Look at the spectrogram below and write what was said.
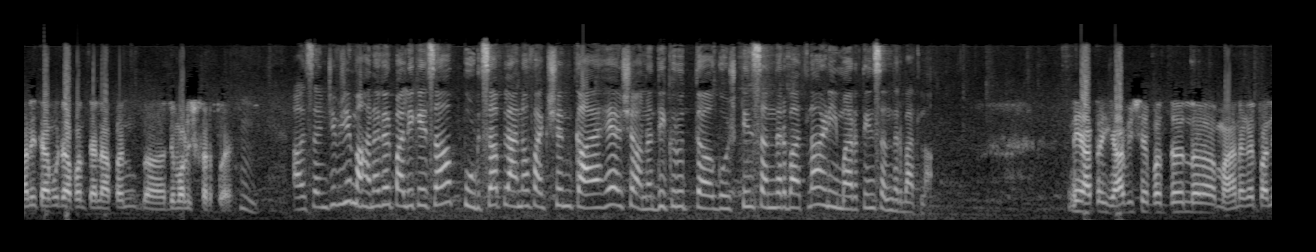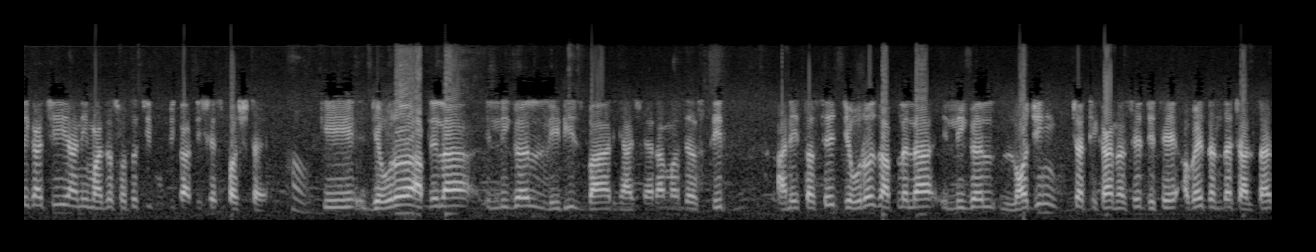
आणि त्यामुळे आपण त्याला आपण डिमॉलिश करतोय. हं. संजीवजी महानगरपालिकेचा पुढचा प्लॅन ऑफ ऍक्शन काय आहे अशा अनधिकृत गोष्टींसंदर्भातला आणि इमारतींसंदर्भातला? नाही आता ह्या विषयाबद्दल महानगरपालिकाची आणि माझं स्वतःची भूमिका अतिशय स्पष्ट आहे. हो. की जेवढं आपल्याला इलिगल लेडीज बार ह्या शहरामध्ये असतील आणि तसेच जेवढंच आपल्याला इलिगल लॉजिंगच्या ठिकाण असेल जिथे अवैध धंदा चालतात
